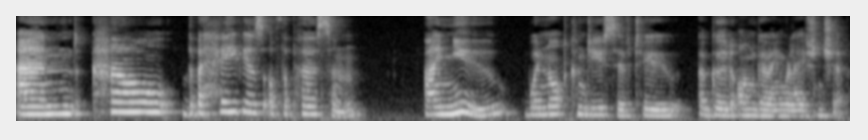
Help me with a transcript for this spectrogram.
and how the behaviours of the person I knew were not conducive to a good ongoing relationship.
